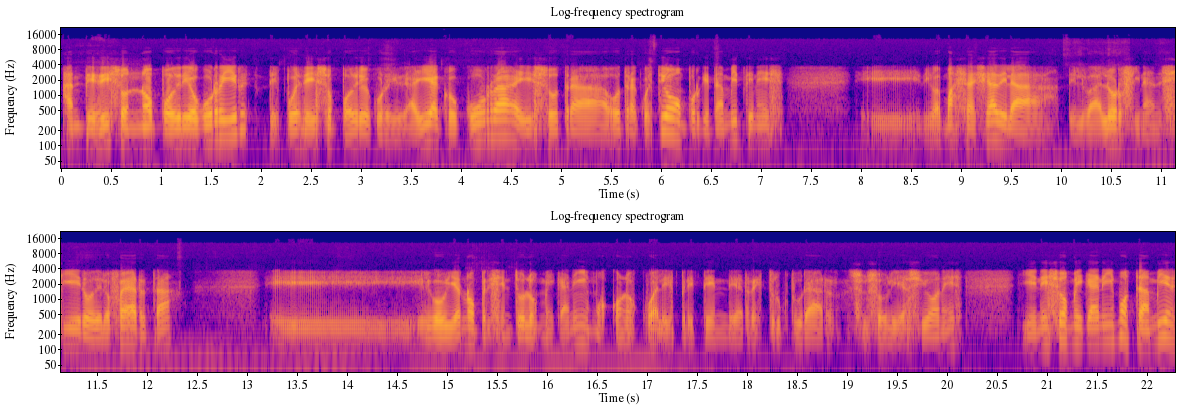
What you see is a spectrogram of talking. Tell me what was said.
antes de eso no podría ocurrir, después de eso podría ocurrir. De ahí a que ocurra es otra otra cuestión, porque también tenés, eh, más allá del valor financiero de la oferta, eh, el gobierno presentó los mecanismos con los cuales pretende reestructurar sus obligaciones y en esos mecanismos también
